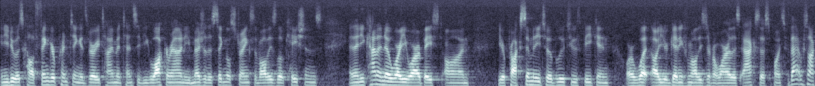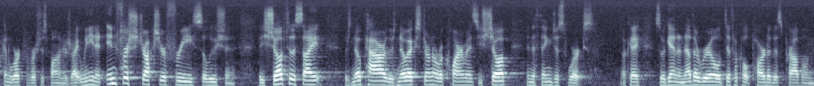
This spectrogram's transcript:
and you do what's called fingerprinting. It's very time intensive. You walk around and you measure the signal strengths of all these locations, and then you kind of know where you are based on your proximity to a Bluetooth beacon or what you're getting from all these different wireless access points. But that was not going to work for first responders, right? We need an infrastructure-free solution. They show up to the site, there's no power, there's no external requirements. You show up, and the thing just works. Okay? So again, another real difficult part of this problem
